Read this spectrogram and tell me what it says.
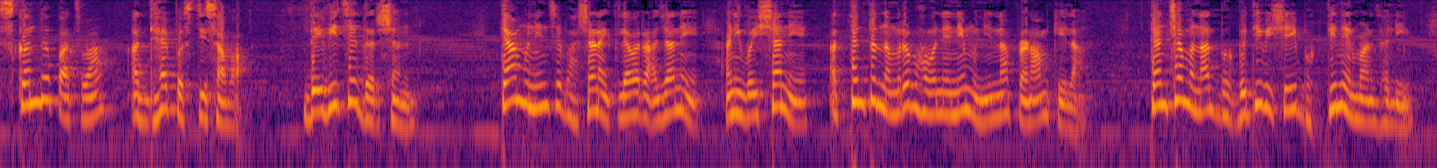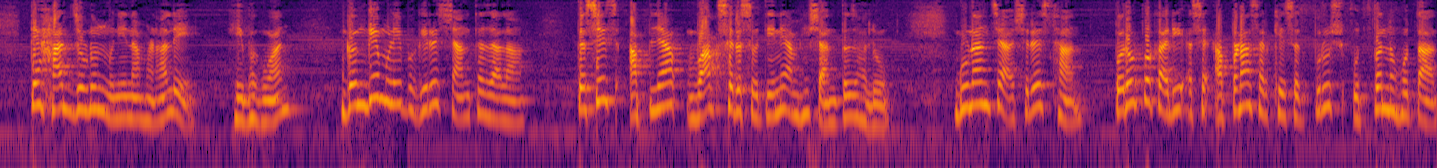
स्कंद पाचवा अध्याय पस्तीसावा. देवीचे दर्शन. त्या मुनींचे भाषण ऐकल्यावर राजाने आणि वैश्याने अत्यंत नम्र भावनेने मुनींना प्रणाम केला. त्यांच्या मनात भगवतीविषयी भक्ती निर्माण झाली. ते हात जोडून मुनींना म्हणाले हे भगवान गंगेमुळे भगीरथ शांत झाला. तसेच आपल्या वाघ सरस्वतीने आम्ही शांत झालो. गुणांचे आश्रयस्थान परोपकारी असे आपणासारखे सत्पुरुष उत्पन्न होतात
